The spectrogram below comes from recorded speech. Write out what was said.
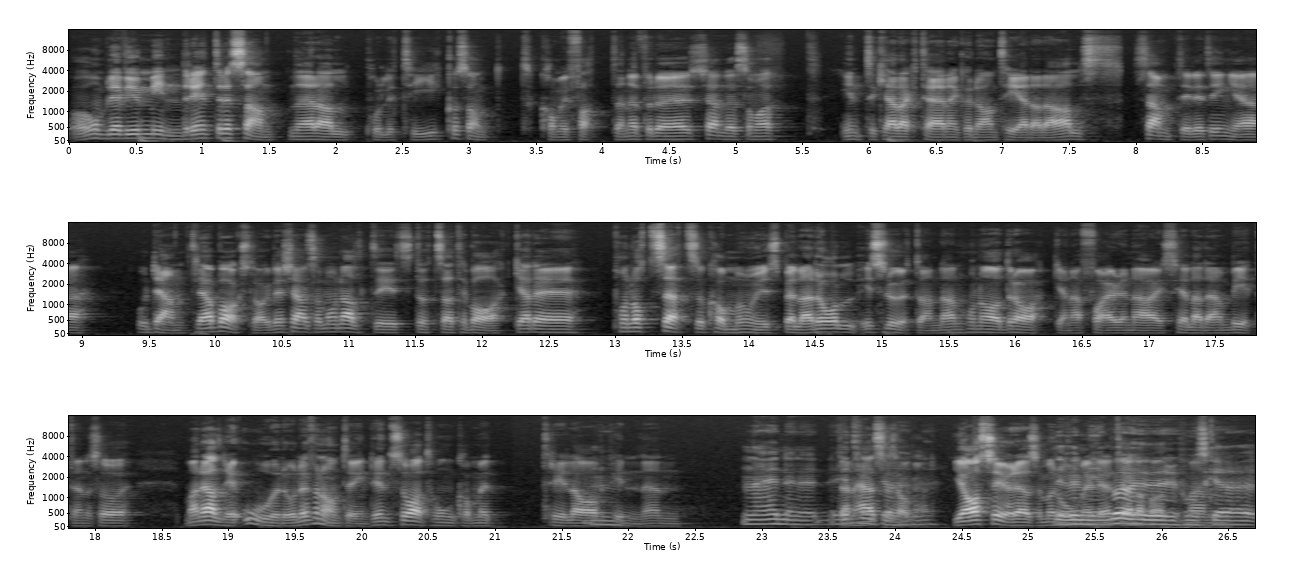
Hon blev ju mindre intressant när all politik och sånt kom i henne. För det kändes som att inte karaktären kunde hantera det alls. Samtidigt inga ordentliga bakslag. Det känns som hon alltid studsar tillbaka. Det, på något sätt så kommer hon ju spela roll i slutändan. Hon har drakarna, Fire and Ice, hela den biten. Så man är aldrig orolig för någonting. Det är inte så att hon kommer trilla av mm. pinnen Nej, nej, nej. Den här säsongen. Jag, jag ser det som en omöjlighet. Det är väl hur hon ska...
